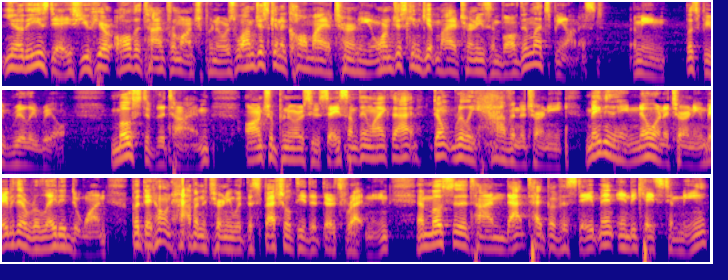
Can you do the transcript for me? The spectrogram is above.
you know, these days you hear all the time from entrepreneurs, well, I'm just going to call my attorney or I'm just going to get my attorneys involved. And let's be honest. I mean, let's be really real most of the time, entrepreneurs who say something like that don't really have an attorney. Maybe they know an attorney, maybe they're related to one, but they don't have an attorney with the specialty that they're threatening. And most of the time, that type of a statement indicates to me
